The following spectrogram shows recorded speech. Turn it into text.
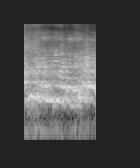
আন্দোলন করেছে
